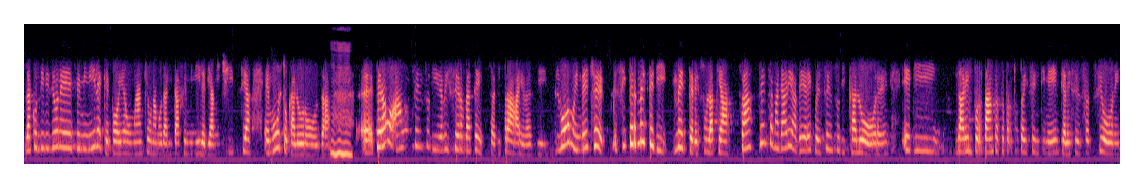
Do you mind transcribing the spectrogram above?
La condivisione femminile, che poi è un, anche una modalità femminile di amicizia, è molto calorosa, mm-hmm. eh, però ha un senso di riservatezza, di privacy. L'uomo invece si permette di mettere sulla piazza senza magari avere quel senso di calore e di dare importanza soprattutto ai sentimenti, alle sensazioni.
